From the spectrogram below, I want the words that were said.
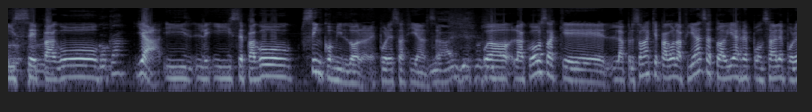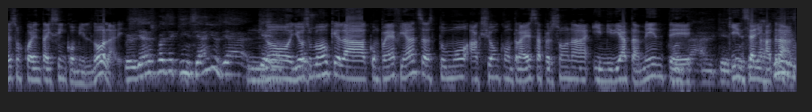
y se pagó, coca. ya, y, le- y se pagó 5 mil dólares por esa fianza. Right, 10%. Well, la cosa es que la persona que pagó la fianza todavía es responsable por esos 45 mil dólares. Pero ya después de 15 años ya... No, yo supongo que la compañía de fianzas tomó acción contra esa persona inmediatamente Contra el que 15 puso años atrás.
